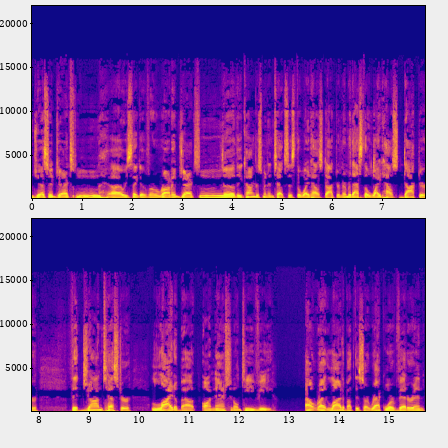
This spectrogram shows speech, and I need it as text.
Jesse Jackson. I always think of uh, Jackson, uh, the congressman in Texas, the White House doctor. Remember, that's the White House doctor that Jon Tester lied about on national TV. Outright lied about this Iraq War veteran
